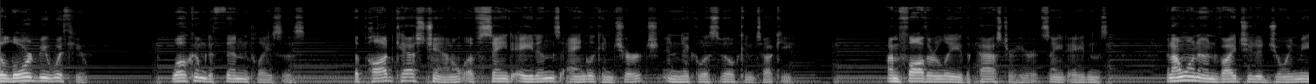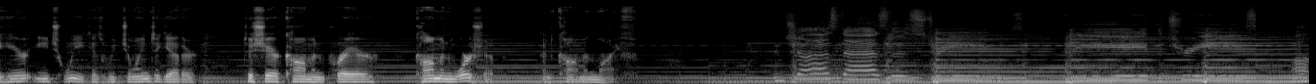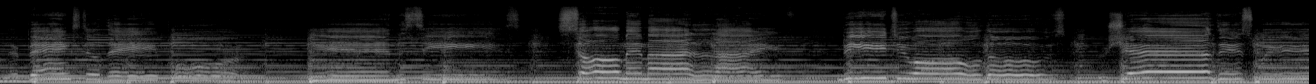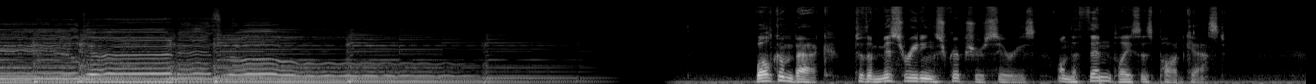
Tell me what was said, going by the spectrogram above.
The Lord be with you. Welcome to Thin Places, the podcast channel of St. Aidan's Anglican Church in Nicholasville, Kentucky. I'm Father Lee, the pastor here at St. Aidan's, and I want to invite you to join me here each week as we join together to share common prayer, common worship, and common life. And just as the streams feed the trees on their banks till they pour so may my life be to all those who share this wilderness road. Welcome back to the Misreading Scripture series on the Thin Places podcast.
